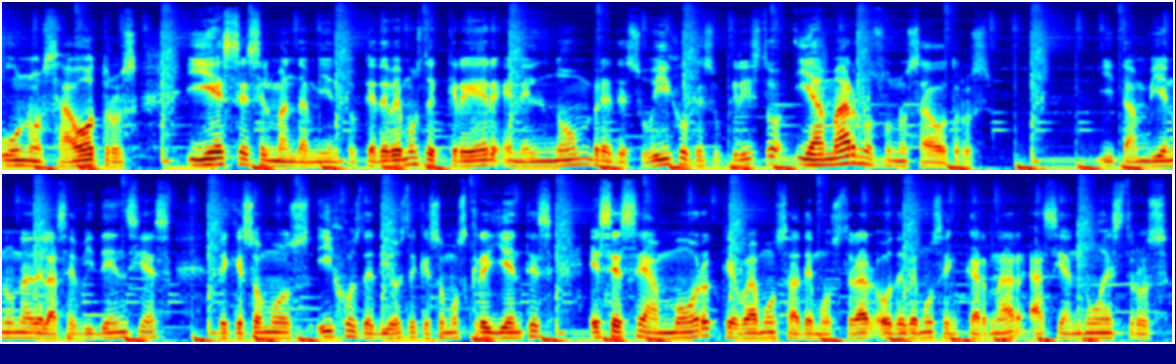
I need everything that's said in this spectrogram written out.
unos a otros. Y ese es el mandamiento, que debemos de creer en el nombre de su Hijo Jesucristo y amarnos unos a otros y también una de las evidencias de que somos hijos de Dios, de que somos creyentes, es ese amor que vamos a demostrar o debemos encarnar hacia nuestros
